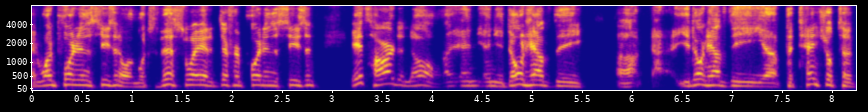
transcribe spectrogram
at one point in the season, or it looks this way at a different point in the season. It's hard to know, and and you don't have the uh, you don't have the uh, potential to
